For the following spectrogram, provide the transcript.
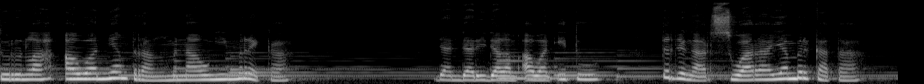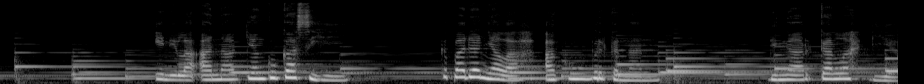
turunlah awan yang terang menaungi mereka dan dari dalam awan itu terdengar suara yang berkata, "Inilah anak yang kukasihi, kepadanyalah aku berkenan. Dengarkanlah dia."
